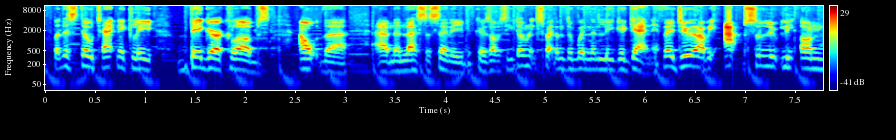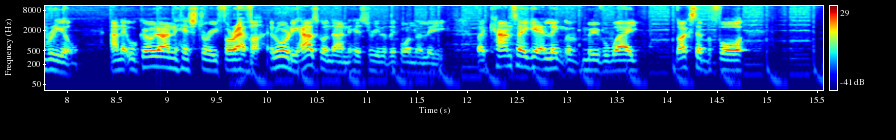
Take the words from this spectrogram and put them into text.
but there's still technically bigger clubs out there um, than Leicester City because obviously you don't expect them to win the league again. If they do, that'll be absolutely unreal and it will go down in history forever. It already has gone down in history that they've won the league. But Kante get a link with move away. Like I said before,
